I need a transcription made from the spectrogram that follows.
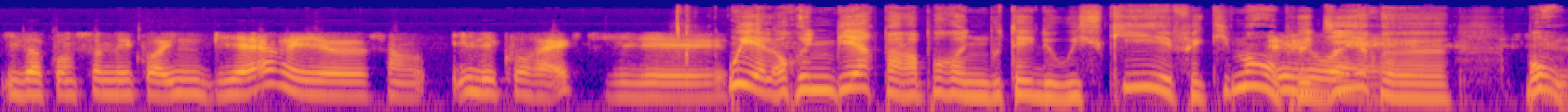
il va consommer quoi, une bière et enfin, il est correct. Il est. Oui, alors une bière par rapport à une bouteille de whisky, effectivement, on peut dire, bon,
